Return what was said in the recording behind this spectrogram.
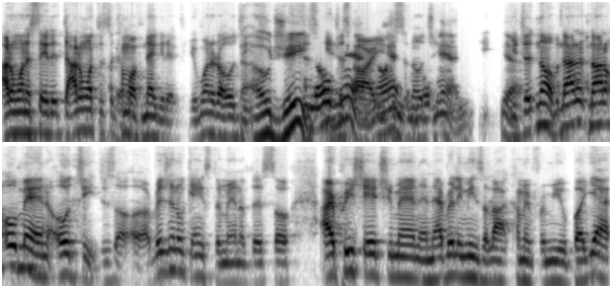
I don't want to say that. I don't want this to come off negative. You're one of the OGs. The OGs. You just are. You're just an OG. Man. Yeah. You just no, but not a, not an old man. OG, just a, a, original gangster man of this. So I appreciate you, man, and that really means a lot coming from you. But yeah,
